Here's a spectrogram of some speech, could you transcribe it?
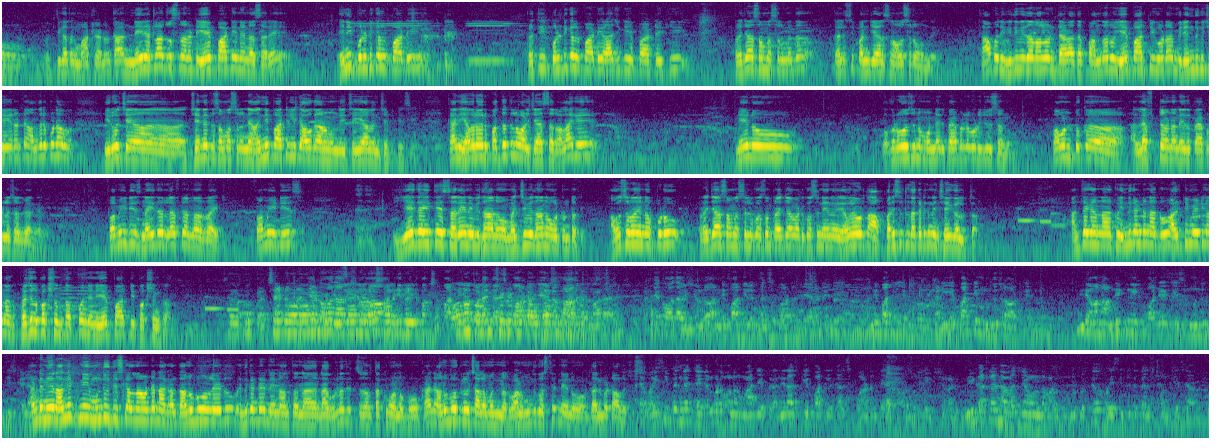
వ్యక్తిగతంగా మాట్లాడాను. కానీ నేను ఎట్లా చూస్తున్నానంటే ఏ పార్టీనైనా సరే ఎనీ పొలిటికల్ పార్టీ ప్రతి పొలిటికల్ పార్టీ రాజకీయ పార్టీకి ప్రజా సమస్యల మీద కలిసి పనిచేయాల్సిన అవసరం ఉంది. కాకపోతే విధి విధానాలను తేడా తప్ప అందరూ ఏ పార్టీ కూడా మీరు ఎందుకు చేయరంటే అందరూ కూడా ఈరోజు చే- చేనేత ఉన్నాయి అన్ని పార్టీలకి అవగాహన ఉంది చేయాలని చెప్పేసి. కానీ ఎవరెవరి పద్ధతిలో వాళ్ళు చేస్తారు? అలాగే నేను ఒక రోజున మొన్నది పేపర్లో కూడా చూశాను. పవన్ టుక్ లెఫ్ట్ టర్న్ అనేది పేపర్లో చదివాను నేను. For me it is neither left and or right? For me it is ఏదైతే సరైన విధానం మధ్య విధానం ఒకటి ఉంటుంది. అవసరమైనప్పుడు ప్రజా సమస్యల కోసం ప్రజా వాటి కోసం నేను ఎవరెవరితో ఆ పరిస్థితుల తగ్గట్టుగా నేను చేయగలుగుతాను. అంతేగాని నాకు ఎందుకంటే నాకు అల్టిమేట్గా నాకు ప్రజల పక్షం తప్ప నేను ఏ పార్టీ పక్షం కాదు. అన్ని పార్టీలు కలిసి పోరాటం చేయాలనేది అన్ని పార్టీలు చెప్పుకోండి కానీ ఏ పార్టీ ముందుకు రావట్లేదు. అంటే నేను అన్నిటినీ ముందుకు తీసుకెళ్దాం అంటే నాకు అంత అనుభవం లేదు. ఎందుకంటే నేను అంత నాకు ఉన్నది చాలా తక్కువ అనుభవం. కానీ అనుభవజ్ఞులు చాలా మంది ఉన్నారు. వాళ్ళు ముందుకు వస్తే నేను దాన్ని బట్టి ఆలోచిస్తాను.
